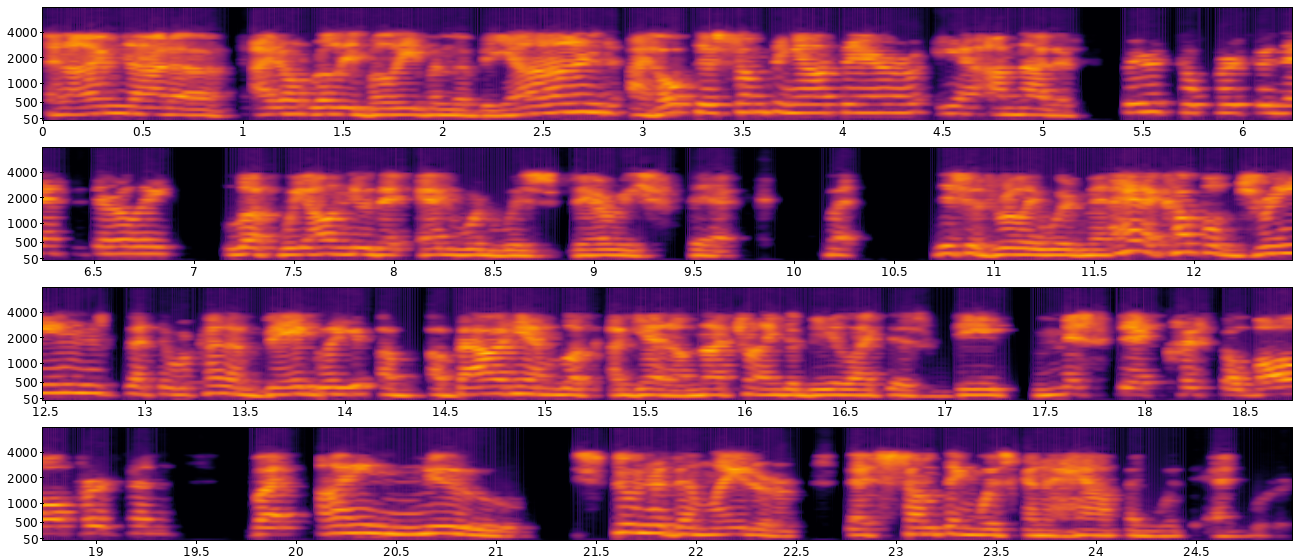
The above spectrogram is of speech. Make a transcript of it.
and I'm not a, I don't really believe in the beyond. I hope there's something out there. Yeah, I'm not a spiritual person necessarily. Look, we all knew that Edward was very sick, but this is really weird, man. I had a couple dreams that they were kind of vaguely ab- about him. Look, again, I'm not trying to be like this deep mystic crystal ball person, but I knew sooner than later that something was going to happen with Edward.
